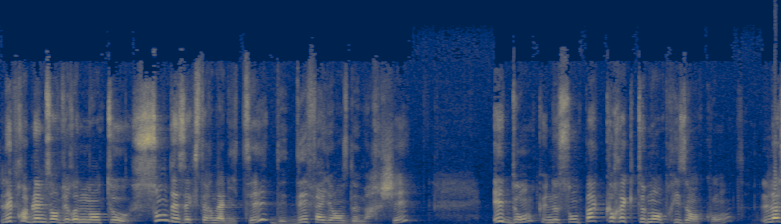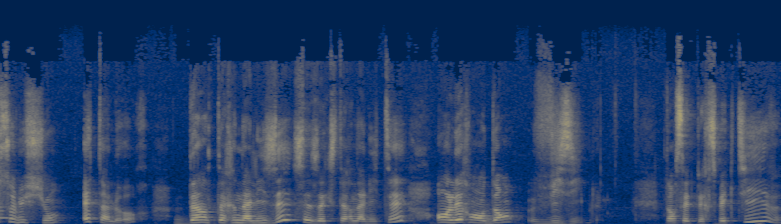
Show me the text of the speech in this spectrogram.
les problèmes environnementaux sont des externalités, des défaillances de marché, et donc ne sont pas correctement prises en compte. La solution est alors d'internaliser ces externalités en les rendant visibles. Dans cette perspective,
